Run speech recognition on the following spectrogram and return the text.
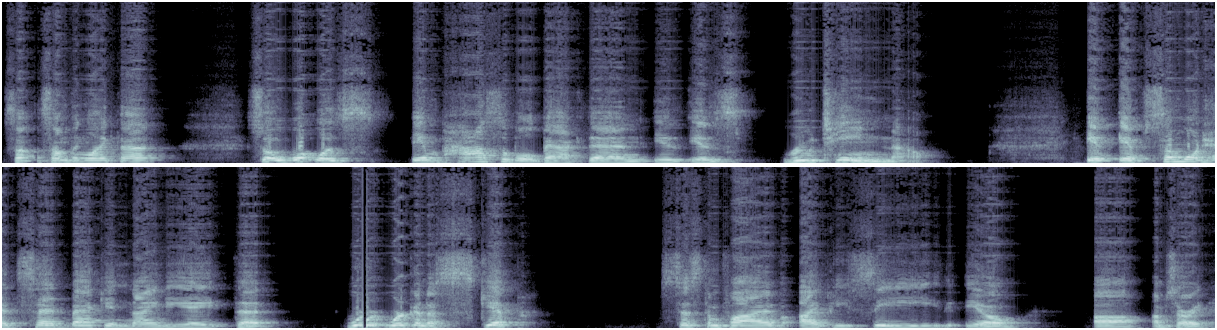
So, something like that? So what was impossible back then is, is routine now. If, if someone had said back in 98 that we're, we're going to skip System 5 IPC, you know, uh, I'm sorry,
